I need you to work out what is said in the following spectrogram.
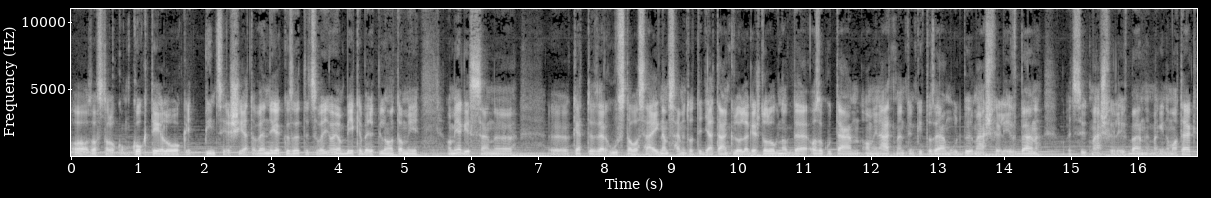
az asztalokon koktélok, egy pincér siet a vendégek között, szóval egy olyan békebeli pillanat, ami, ami egészen 2020 tavaszáig nem számított egyáltalán különleges dolognak, de azok után, amin átmentünk itt az elmúlt bő másfél évben, vagy szűk másfél évben, megint a matek,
